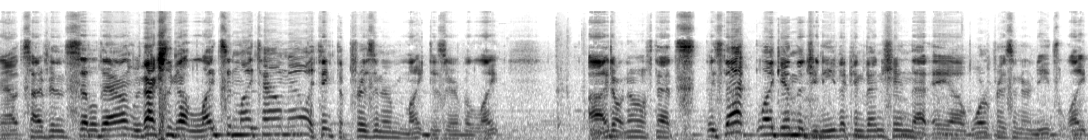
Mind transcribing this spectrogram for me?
Now it's time for them to settle down. We've actually got lights in my town now. I think the prisoner might deserve a light. I don't know if that's... Is that, like, in the Geneva Convention that a uh, war prisoner needs light?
